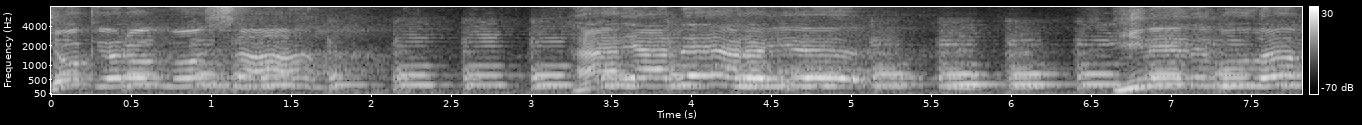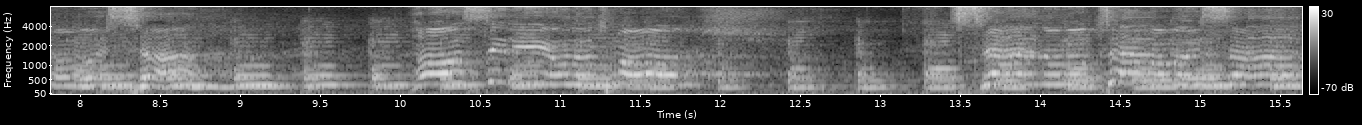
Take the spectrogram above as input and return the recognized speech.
Çok yorulmuşsan Her yerde arayıp Yine de bulamamışsan O seni unutmuş. Sen unutamamışsan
